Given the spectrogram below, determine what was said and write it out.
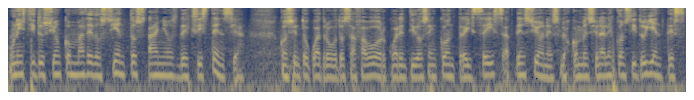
una institución con más de 200 años de existencia. Con 104 votos a favor, 42 en contra y 6 abstenciones, los convencionales constituyentes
